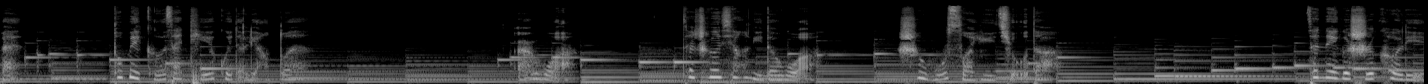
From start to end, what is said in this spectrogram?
绊，都被隔在铁轨的两端。而我，在车厢里的我，是无所欲求的。在那个时刻里，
